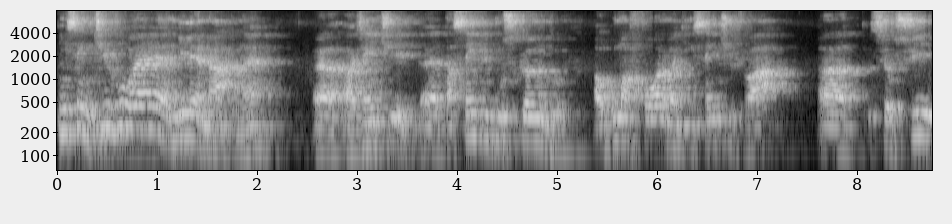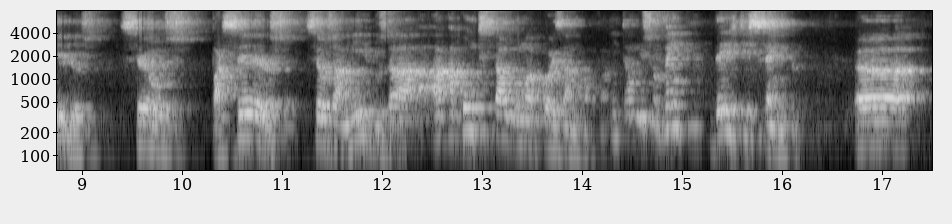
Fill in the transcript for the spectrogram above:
incentivo é milenar, né? É, a gente está é, tá sempre buscando alguma forma de incentivar uh, seus filhos, seus parceiros, seus amigos a, a, a, conquistar alguma coisa nova. Então, isso vem desde sempre. Uh,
